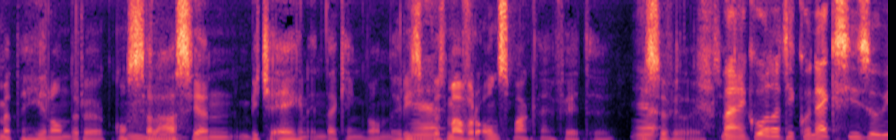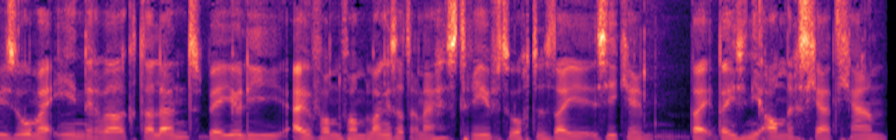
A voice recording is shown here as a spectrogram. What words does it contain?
met een heel andere constellatie en een beetje eigen indekking van de risico's. Mhm. Ja. Maar voor ons maakt het in feite Ja. niet zoveel uit. Maar ik hoor dat die connectie sowieso met eender welk talent bij jullie eh, van, van belang is dat er naar gestreefd wordt. Dus dat je zeker dat, dat je ze niet anders gaat gaan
